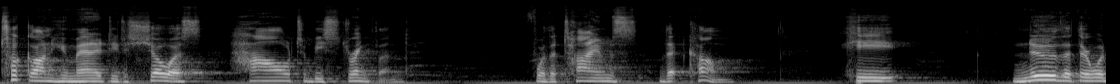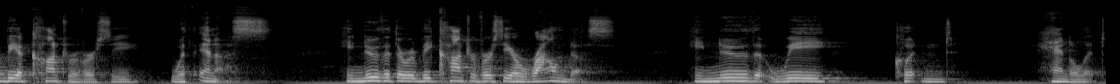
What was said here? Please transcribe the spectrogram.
took on humanity to show us how to be strengthened for the times that come. He knew that there would be a controversy within us. He knew that there would be controversy around us. He knew that we couldn't handle it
